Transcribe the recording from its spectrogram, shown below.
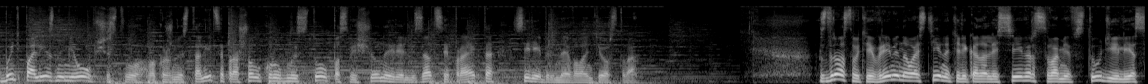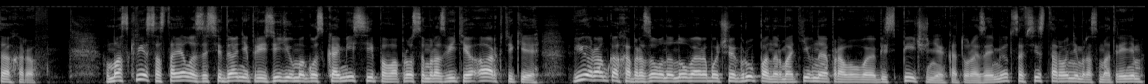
Быть полезными обществу. В окружной столице прошел круглый стол, посвященный реализации проекта «Серебряное волонтерство». Здравствуйте. Время новостей на телеканале «Север». С вами в студии Илья Сахаров. В Москве состоялось заседание Президиума Госкомиссии по вопросам развития Арктики. В ее рамках образована новая рабочая группа «Нормативное правовое обеспечение», которая займется всесторонним рассмотрением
